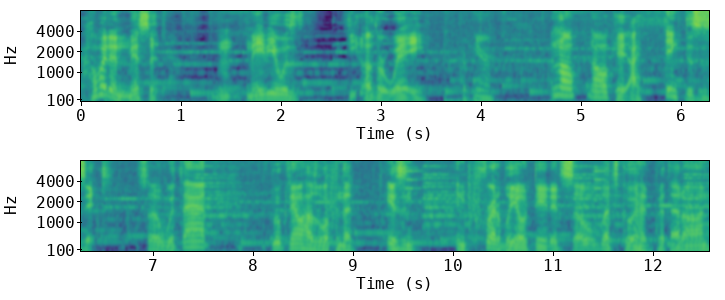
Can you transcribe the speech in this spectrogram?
I hope I didn't miss it. Maybe it was the other way from here. No, no, okay, I think this is it. So with that, Luke now has a weapon that isn't incredibly outdated, so let's go ahead and put that on.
